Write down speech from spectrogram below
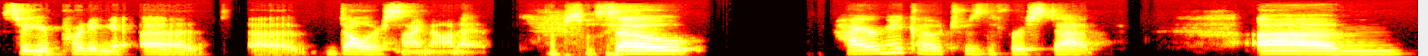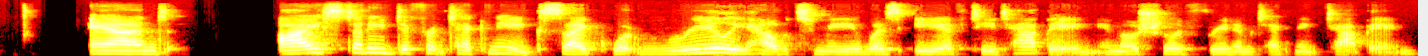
so you're putting a, a dollar sign on it. Absolutely. So, hiring a coach was the first step. Um, and I studied different techniques. Like what really helped me was EFT tapping, emotional freedom technique tapping.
